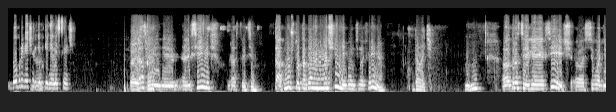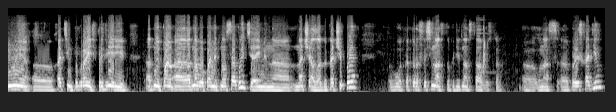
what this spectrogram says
Добрый вечер, да. Евгений Алексеевич. Здравствуйте, Евгений Алексеевич. Здравствуйте. Так, ну что, тогда, наверное, начнем, не будем тянуть время. Давайте. Угу. Здравствуйте, Евгений Алексеевич. Э, сегодня мы э, хотим поговорить в преддверии одной, одного памятного события, а именно начала ГКЧП, вот, которое с 18 по 19 августа у нас происходил.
